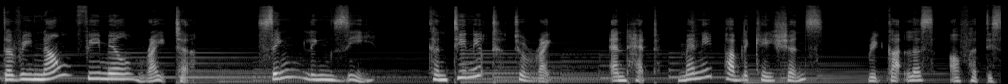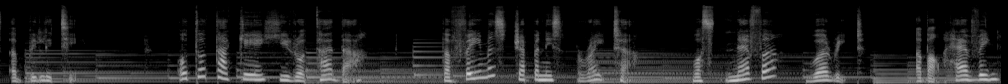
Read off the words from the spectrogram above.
The renowned female writer Xing Linzi continued to write and had many publications regardless of her disability. Ototake Hirotada, the famous Japanese writer, was never worried about having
